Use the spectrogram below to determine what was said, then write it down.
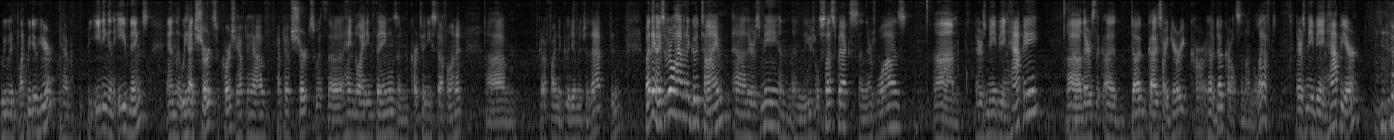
we would like we do here we have be eating in the evenings, and we had shirts. Of course, you have to have have to have shirts with uh, hang gliding things and cartoony stuff on it. Um, got to find a good image of that. Didn't. But anyway, so we are all having a good time. Uh, there's me and, and, the usual suspects, and there's Woz. Um, there's me being happy. Uh, there's the uh, Doug, uh, sorry, Gary, Car- no, Doug Carlston on the left. There's me being happier. and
